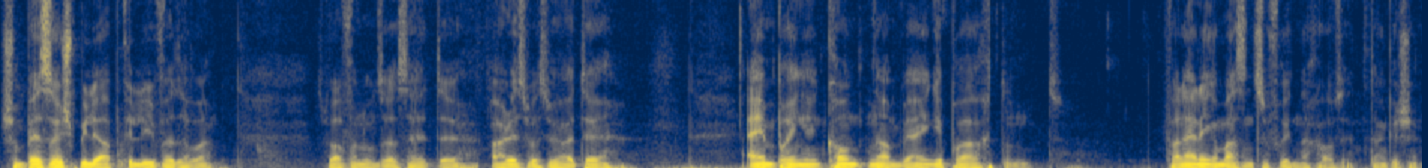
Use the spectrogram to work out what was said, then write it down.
schon bessere Spiele abgeliefert, aber es war von unserer Seite alles, was wir heute einbringen konnten, haben wir eingebracht und fahren einigermaßen zufrieden nach Hause. Dankeschön.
